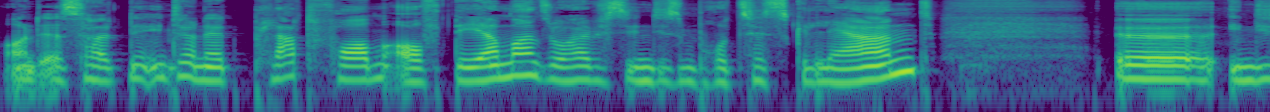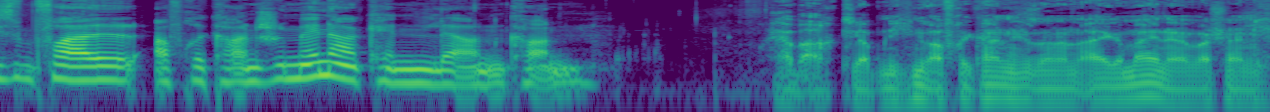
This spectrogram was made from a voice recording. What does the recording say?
Und es ist halt eine Internetplattform, auf der man, so habe ich es in diesem Prozess gelernt, äh, in diesem Fall afrikanische Männer kennenlernen kann. Ja, aber ich glaube nicht nur afrikanische, sondern allgemeine wahrscheinlich.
